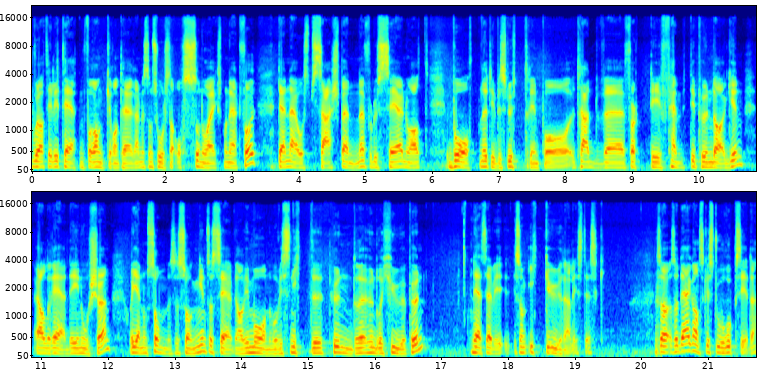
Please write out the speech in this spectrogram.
volatiliteten for ankerhåndtererne som Solstad også nå er eksponert for. Den er jo særs spennende, for du ser nå at båtene typisk slutter inn på 30-40-50 pund dagen allerede i Nordsjøen. Og gjennom sommersesongen så ser vi, har vi måneder hvor vi snitter 100-120 pund. Det ser vi som ikke urealistisk. Så, så det er ganske stor oppside.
